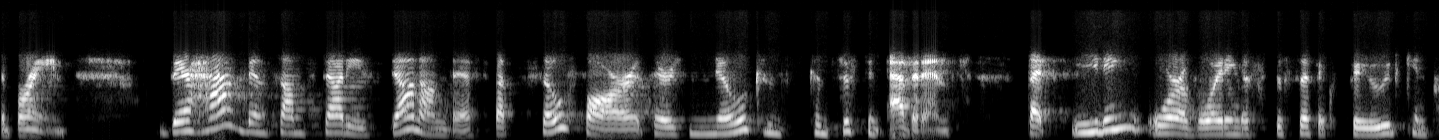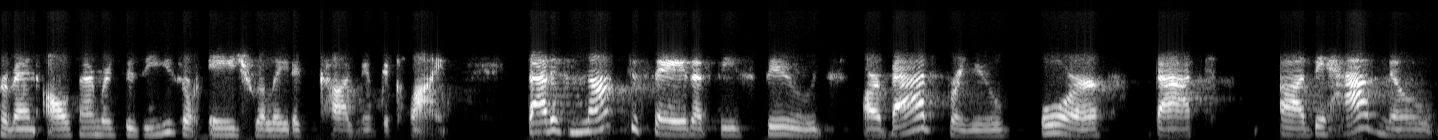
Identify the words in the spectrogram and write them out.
the brain. There have been some studies done on this, but so far there's no con- consistent evidence that eating or avoiding a specific food can prevent Alzheimer's disease or age related cognitive decline. That is not to say that these foods are bad for you or that uh, they have no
